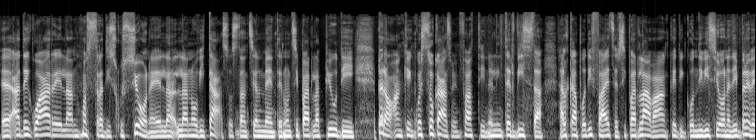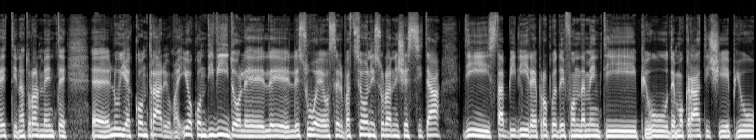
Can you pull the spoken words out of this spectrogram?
eh, adeguare la nostra discussione, la, la, novità sostanzialmente, non si parla più di... però anche in questo caso, infatti nell'intervista al capo di Pfizer si parlava anche di condivisione dei brevetti, naturalmente eh, lui è contrario, ma io condivido le, le, le, sue osservazioni sulla necessità di stabilire proprio dei fondamenti più democratici e più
